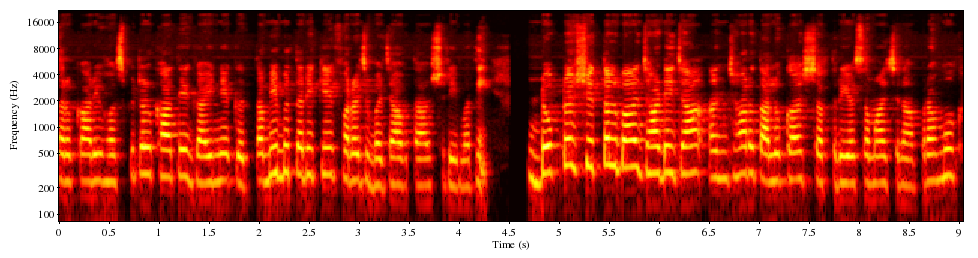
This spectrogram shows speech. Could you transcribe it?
સરકારી હોસ્પિટલ ખાતે ગાયનેક તબીબ તરીકે ફરજ બજાવતા શ્રીમતી ડોક્ટર શીતલબા જાડેજા, અંજાર તાલુકા ક્ષત્રિય સમાજના પ્રમુખ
